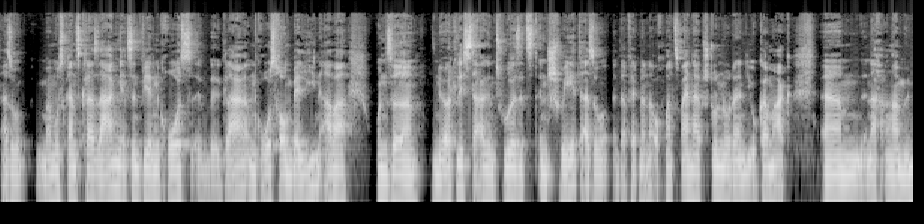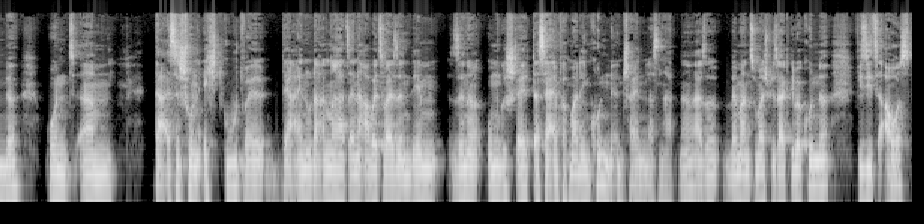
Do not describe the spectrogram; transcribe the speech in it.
Also man muss ganz klar sagen, jetzt sind wir in Groß, äh, klar im Großraum Berlin, aber unsere nördlichste Agentur sitzt in Schwedt, also da fährt man auch mal zweieinhalb Stunden oder in die Uckermark ähm, nach Angermünde und ähm, da ist es schon echt gut, weil der ein oder andere hat seine Arbeitsweise in dem Sinne umgestellt, dass er einfach mal den Kunden entscheiden lassen hat. Ne? Also wenn man zum Beispiel sagt, lieber Kunde, wie sieht's aus?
